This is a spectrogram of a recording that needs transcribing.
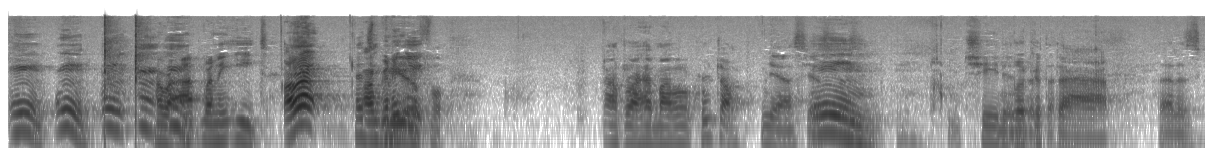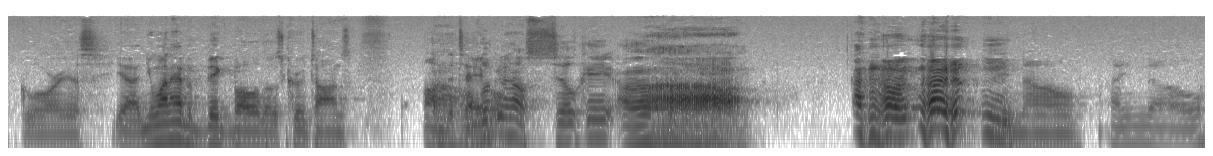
Mm, mm, mm, All right, I'm going to eat. All right, That's I'm gonna eat after I have my little crouton. Yes, yes. yes. You cheated. Look at the- that. That is glorious. Yeah, and you want to have a big bowl of those croutons on the Oh, table. Look at how silky. Oh. I know. I know.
